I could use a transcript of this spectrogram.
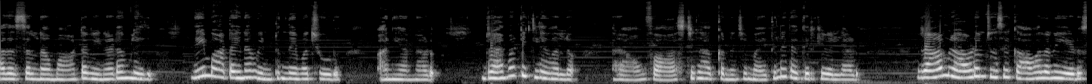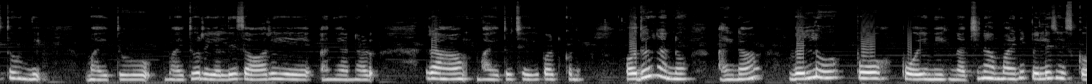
అది అసలు నా మాట వినడం లేదు. నీ మాట అయినా వింటుందేమో చూడు అని అన్నాడు. డ్రామాటిక్ లెవెల్లో రామ్ ఫాస్ట్గా అక్కడి నుంచి మైథిలి దగ్గరికి వెళ్ళాడు. రామ్ రావడం చూసి కావాలని ఏడుస్తూ ఉంది. మైతు మైతు రియల్లీ సారీ అని అన్నాడు. రామ్ మైతు చెయ్యి పట్టుకుని వదులు నన్ను అయినా వెళ్ళు పో పోయి నీకు నచ్చిన అమ్మాయిని పెళ్ళి చేసుకో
